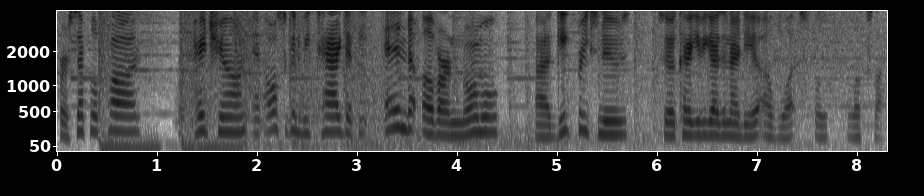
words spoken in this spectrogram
for Cephalopod, for Patreon, and also going to be tagged at the end of our normal uh, Geek Freaks news to kind of give you guys an idea of what Sloop looks like.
